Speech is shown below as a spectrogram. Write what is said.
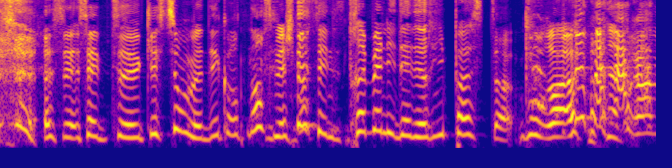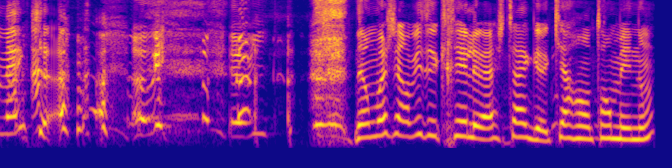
Cette euh, question me décontenance, mais je pense que c'est une très belle idée de riposte pour, euh, pour un mec. Ah oui. Non, moi j'ai envie de créer le hashtag 40 ans mais non.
